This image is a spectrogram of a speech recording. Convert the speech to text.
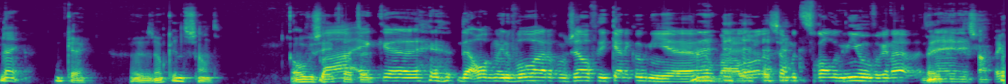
Nee. Oké. Dat is ook interessant. Overigens heeft Maar dat... ik, eh, de algemene voorwaarden voor mezelf, die ken ik ook niet eh, normaal hoor. Dus daar moet het vooral ook niet over gaan hebben. Nee. Nee, nee, snap ik.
